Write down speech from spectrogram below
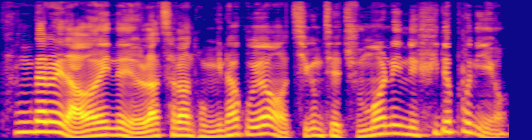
상단에 나와 있는 연락처랑 동일하고요. 지금 제 주머니에 있는 휴대폰이에요.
